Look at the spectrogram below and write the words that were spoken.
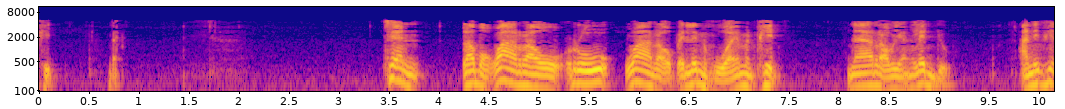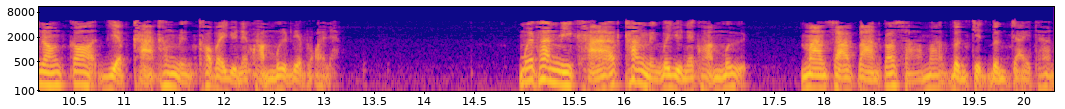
ผิด เช่นเราบอกว่าเรารู้ว่าเราไปเล่นหวยมันผิด และเรายังเล่นอยู่ อันนี้พี่น้องก็เหยียบขาข้างหนึ่งเข้าไปอยู่ในความมืดเรียบร้อยแล้ว เมื่อท่านมีขาข้างหนึ่งไปอยู่ในความมืด มารซาตานก็สามารถดลจิตดลใจท่าน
